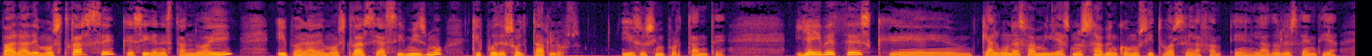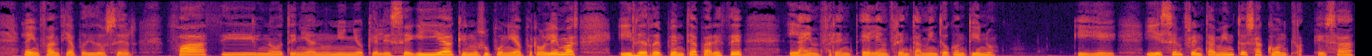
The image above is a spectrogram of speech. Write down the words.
para demostrarse que siguen estando ahí y para demostrarse a sí mismo que puede soltarlos. Y eso es importante. Y hay veces que, que, algunas familias no saben cómo situarse en la, en la adolescencia. La infancia ha podido ser fácil, ¿no? Tenían un niño que les seguía, que no suponía problemas, y de repente aparece la el enfrentamiento continuo. Y, y, ese enfrentamiento, esa, contra, esa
